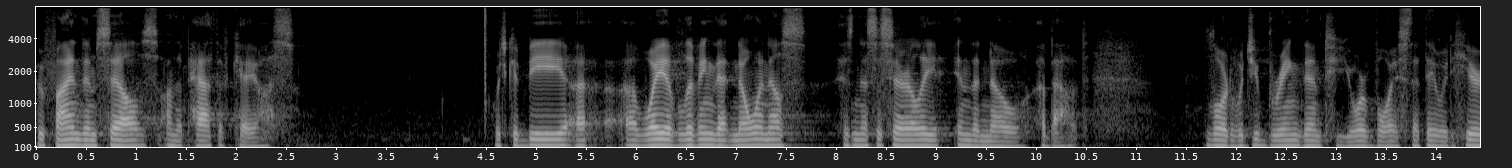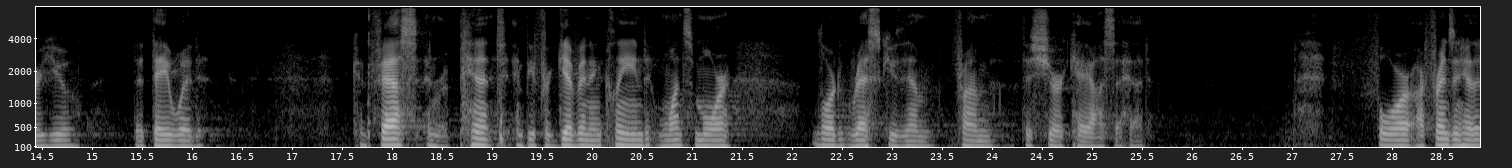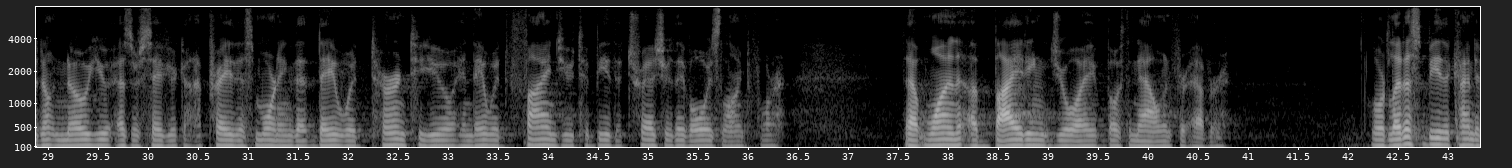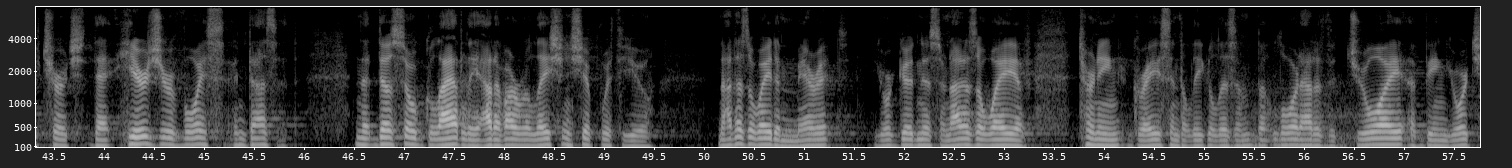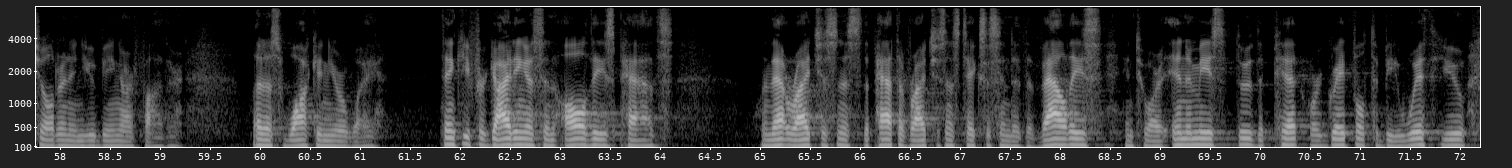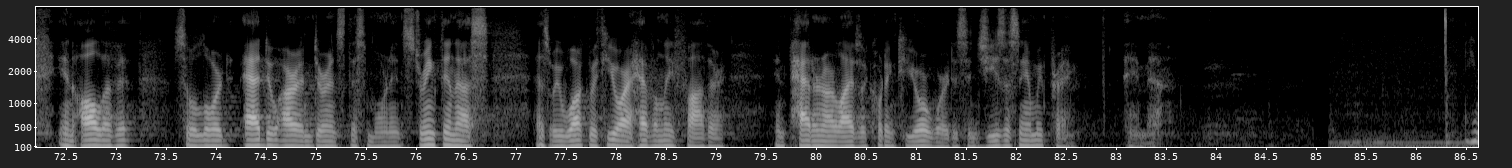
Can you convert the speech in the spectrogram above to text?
who find themselves on the path of chaos, which could be a, a way of living that no one else is necessarily in the know about. Lord, would you bring them to your voice that they would hear you, that they would confess and repent and be forgiven and cleaned once more. Lord, rescue them from the sure chaos ahead. For our friends in here that don't know you as their Savior, God, I pray this morning that they would turn to you and they would find you to be the treasure they've always longed for. That one abiding joy both now and forever. Lord, let us be the kind of church that hears your voice and does it, and that does so gladly out of our relationship with you, not as a way to merit your goodness or not as a way of turning grace into legalism, but Lord, out of the joy of being your children and you being our Father, let us walk in your way. Thank you for guiding us in all these paths. When that righteousness, the path of righteousness, takes us into the valleys, into our enemies, through the pit, we're grateful to be with you in all of it. So, Lord, add to our endurance this morning. Strengthen us as we walk with you, our Heavenly Father, and pattern our lives according to your word. It's in Jesus' name we pray.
